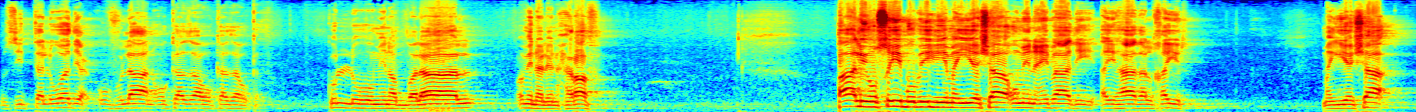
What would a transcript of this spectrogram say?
وست الودع وفلان وكذا وكذا وكذا. كله من الضلال ومن الانحراف. قال يصيب به من يشاء من عبادي أي هذا الخير. من يشاء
